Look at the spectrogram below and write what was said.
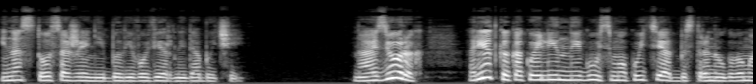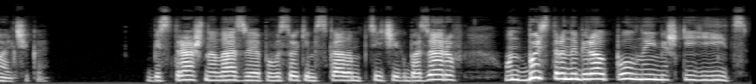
и на сто сажений был его верной добычей. На озерах редко какой линный гусь мог уйти от быстроногого мальчика. Бесстрашно лазая по высоким скалам птичьих базаров, он быстро набирал полные мешки яиц.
